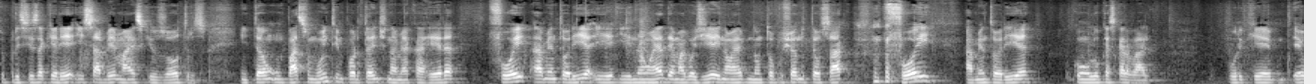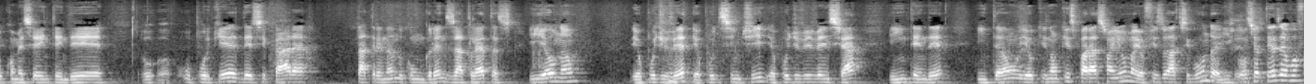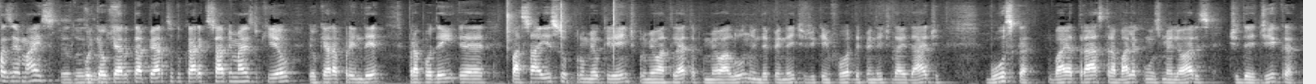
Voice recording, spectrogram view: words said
tu precisa querer e saber mais que os outros. Então, um passo muito importante na minha carreira foi a mentoria e, e não é demagogia e não é não tô puxando o teu saco, foi a mentoria com o Lucas Carvalho, porque eu comecei a entender o, o porquê desse cara tá treinando com grandes atletas e eu não. Eu pude ver, eu pude sentir, eu pude vivenciar e entender. Então eu que não quis parar só em uma, eu fiz a segunda e com certeza eu vou fazer mais, porque grupos. eu quero estar perto do cara que sabe mais do que eu, eu quero aprender para poder é, passar isso para o meu cliente, para o meu atleta, para o meu aluno, independente de quem for, dependente da idade. Busca, vai atrás, trabalha com os melhores, te dedica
